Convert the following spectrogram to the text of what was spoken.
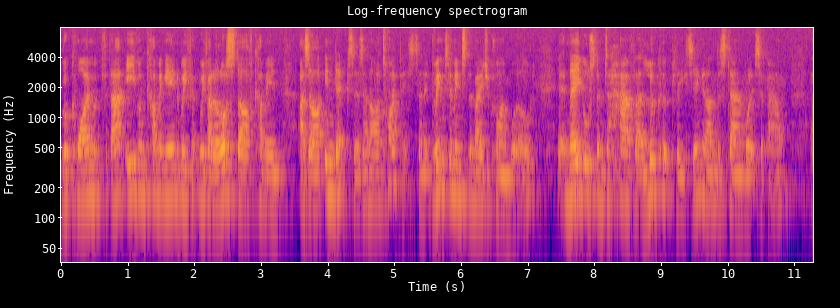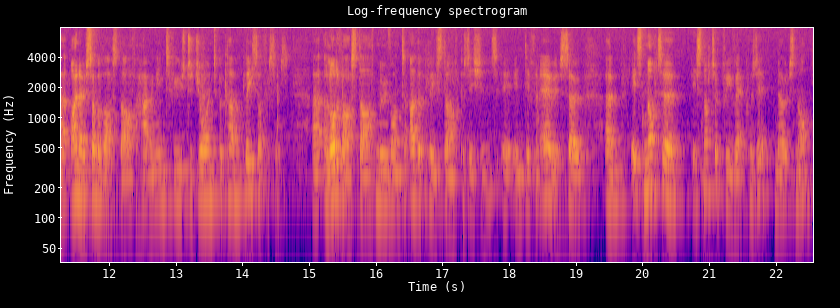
requirement for that. Even coming in, we've, we've had a lot of staff come in as our indexers and our typists, and it brings them into the major crime world. It enables them to have a look at policing and understand what it's about. Uh, I know some of our staff are having interviews to join to become police officers. Uh, a lot of our staff move on to other police staff positions in, in different areas. So um, it's, not a, it's not a prerequisite, no it's not.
